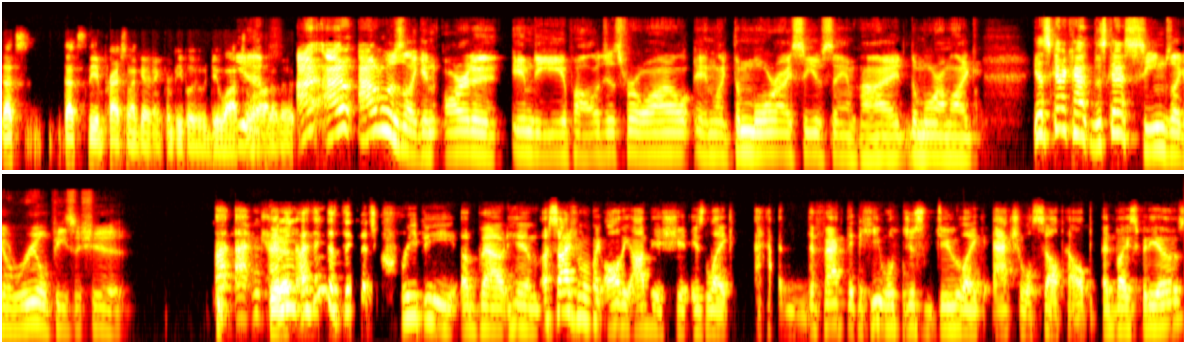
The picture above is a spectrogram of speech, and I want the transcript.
that's that's the impression I'm getting from people who do watch Yeah. a lot of it. I, I I was like an ardent MDE apologist for a while, and like the more I see of Sam Hyde, the more I'm like, yeah, this guy kind of, this guy seems like a real piece of shit. I, I, I Yeah. mean, I think the thing that's creepy about him, aside from like all the obvious shit, is like the fact that he will just do like actual self help advice videos.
